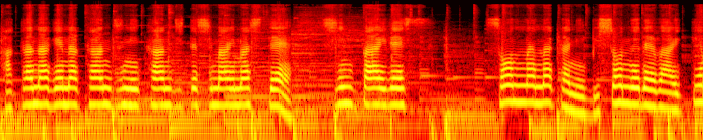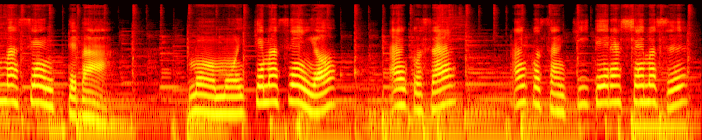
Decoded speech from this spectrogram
儚げな感じに感じてしまいまして心配です。そんな中にびしょ濡れはいけませんってば。もうもういけませんよ。あんこさんあんこさん聞いていらっしゃいます？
